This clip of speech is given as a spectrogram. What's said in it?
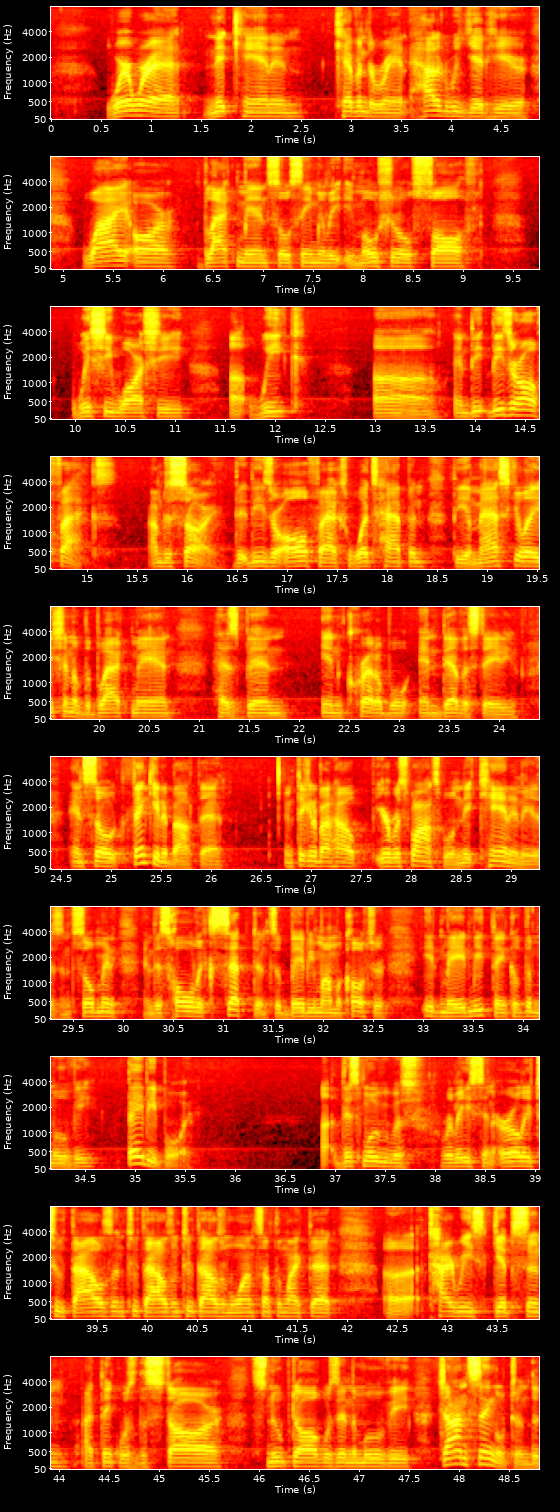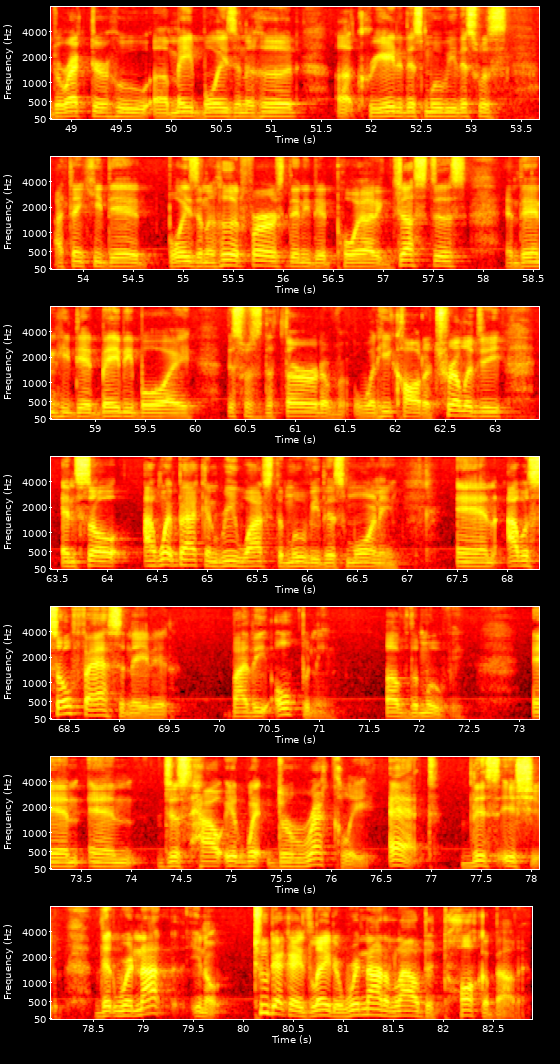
where we're at, Nick Cannon, Kevin Durant, how did we get here? Why are black men so seemingly emotional, soft, wishy washy, uh, weak? Uh, and th- these are all facts. I'm just sorry. Th- these are all facts. What's happened, the emasculation of the black man has been incredible and devastating. And so, thinking about that, and thinking about how irresponsible Nick Cannon is, and so many, and this whole acceptance of baby mama culture, it made me think of the movie Baby Boy. Uh, this movie was released in early 2000, 2000, 2001, something like that. Uh, Tyrese Gibson, I think, was the star. Snoop Dogg was in the movie. John Singleton, the director who uh, made Boys in the Hood, uh, created this movie. This was, I think, he did Boys in the Hood first, then he did Poetic Justice, and then he did Baby Boy. This was the third of what he called a trilogy. And so I went back and rewatched the movie this morning, and I was so fascinated by the opening of the movie and and just how it went directly at this issue that we're not, you know, two decades later, we're not allowed to talk about it.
